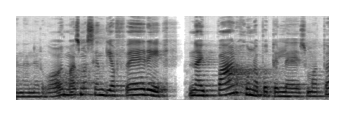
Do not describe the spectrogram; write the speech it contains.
είναι ενεργό. Εμάς μας ενδιαφέρει να υπάρχουν αποτελέσματα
